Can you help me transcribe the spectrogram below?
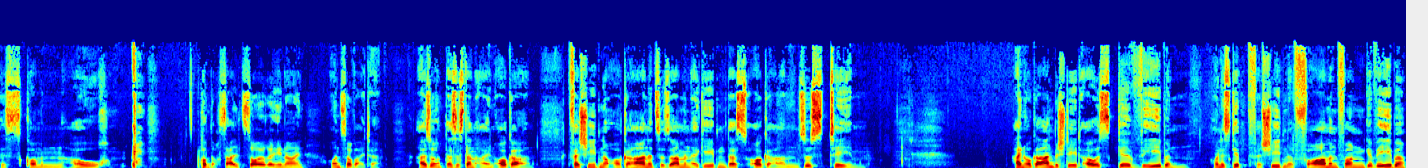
Es kommen auch, kommt auch Salzsäure hinein und so weiter. Also, das ist dann ein Organ. Verschiedene Organe zusammen ergeben das Organsystem. Ein Organ besteht aus Geweben und es gibt verschiedene Formen von Gewebe.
